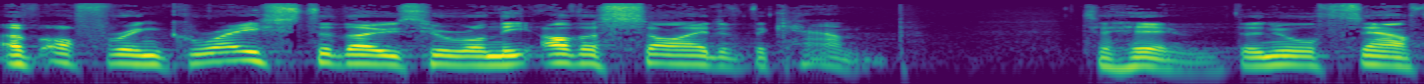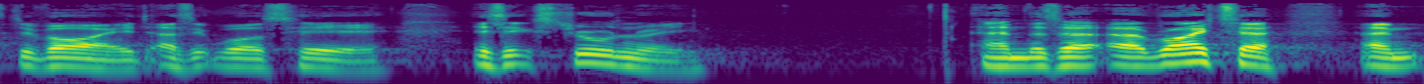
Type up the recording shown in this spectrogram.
of offering grace to those who are on the other side of the camp to him, the north south divide as it was here, is extraordinary. And there's a, a writer, um,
